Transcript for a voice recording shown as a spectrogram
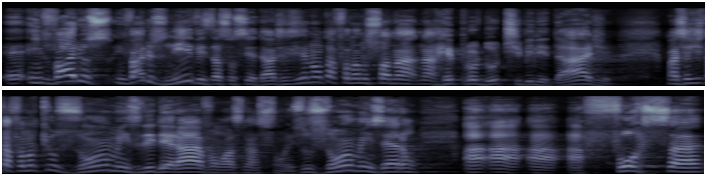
É, em, vários, em vários níveis da sociedade, a gente não está falando só na, na reprodutibilidade, mas a gente está falando que os homens lideravam as nações, os homens eram a, a, a, a força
